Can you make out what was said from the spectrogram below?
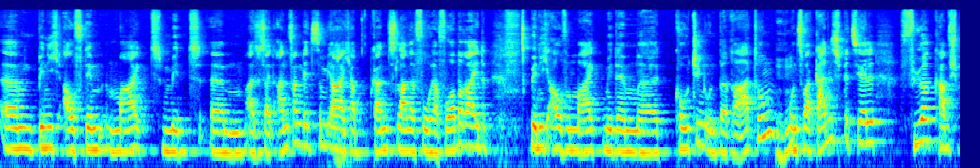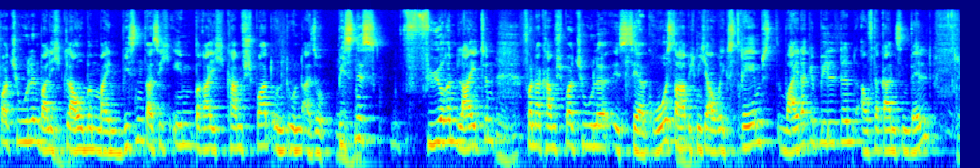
ähm, bin ich auf dem Markt mit, ähm, also seit Anfang letztem Jahr, ich habe ganz lange vorher vorbereitet, bin ich auf dem Markt mit dem äh, Coaching und Beratung mhm. und zwar ganz speziell für Kampfsportschulen, weil ich glaube, mein Wissen, das ich im Bereich Kampfsport und, und also mhm. Business führen, leiten mhm. von der Kampfsportschule ist sehr groß. Da habe ich mich auch extremst weitergebildet auf der ganzen Welt okay.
